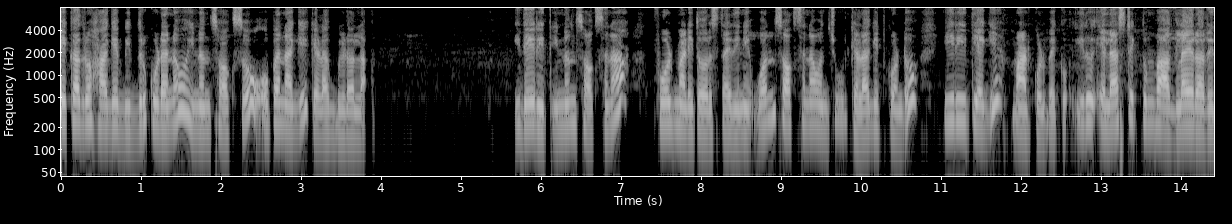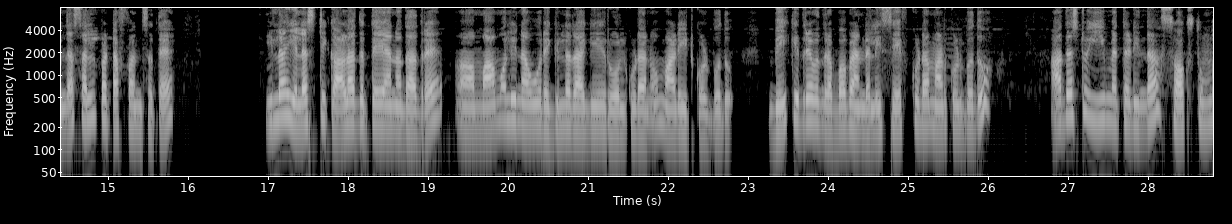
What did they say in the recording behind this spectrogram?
ಬೇಕಾದರೂ ಹಾಗೆ ಬಿದ್ದರೂ ಕೂಡ ಇನ್ನೊಂದು ಸಾಕ್ಸು ಓಪನ್ ಆಗಿ ಕೆಳಗೆ ಬಿಡೋಲ್ಲ ಇದೇ ರೀತಿ ಇನ್ನೊಂದು ಸಾಕ್ಸನ್ನ ಫೋಲ್ಡ್ ಮಾಡಿ ತೋರಿಸ್ತಾ ಇದ್ದೀನಿ. ಒಂದು ಸಾಕ್ಸನ್ನ ಒಂಚೂರು ಕೆಳಗಿಟ್ಕೊಂಡು ಈ ರೀತಿಯಾಗಿ ಮಾಡಿಕೊಳ್ಬೇಕು. ಇದು ಎಲಾಸ್ಟಿಕ್ ತುಂಬ ಅಗಲ ಇರೋದ್ರಿಂದ ಸ್ವಲ್ಪ ಟಫ್ ಅನ್ಸುತ್ತೆ. ಇಲ್ಲ ಎಲಾಸ್ಟಿಕ್ ಹಾಳಾಗುತ್ತೆ ಅನ್ನೋದಾದ್ರೆ ಮಾಮೂಲಿ ನಾವು ರೆಗ್ಯುಲರ್ ಆಗಿ ರೋಲ್ ಕೂಡ ಮಾಡಿ ಇಟ್ಕೊಳ್ಬೋದು. ಬೇಕಿದ್ರೆ ಒಂದು ರಬ್ಬರ್ ಬ್ಯಾಂಡಲ್ಲಿ ಸೇಫ್ ಕೂಡ ಮಾಡ್ಕೊಳ್ಬೋದು. ಆದಷ್ಟು ಈ ಮೆಥಡಿಂದ ಸಾಕ್ಸ್ ತುಂಬ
